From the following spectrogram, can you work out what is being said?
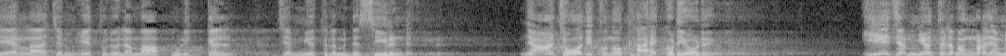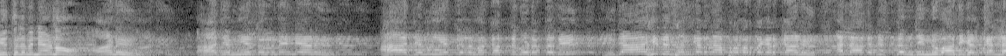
കേരള ജമ്യത്തുലമ പുളിക്കൽ ജമ്യത്തുലമിന്റെ സീലുണ്ട്. ഞാൻ ചോദിക്കുന്നു കായക്കൊടിയോട് ഈ ജമ്യത്തുലമ നിങ്ങളുടെ ജമ്യത്തുലമന്നെയാണോ ആണ്. ആ ജമിയത്തുലമ തന്നെയാണ്. ആ ജമിയത്തുലമ കത്ത് കൊടുത്തത് മുജാഹിദ് സംഘടനാ പ്രവർത്തകർക്കാണ്. അല്ലാതെ വിസ്തം ജിന്നുവാദികൾക്കല്ല.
